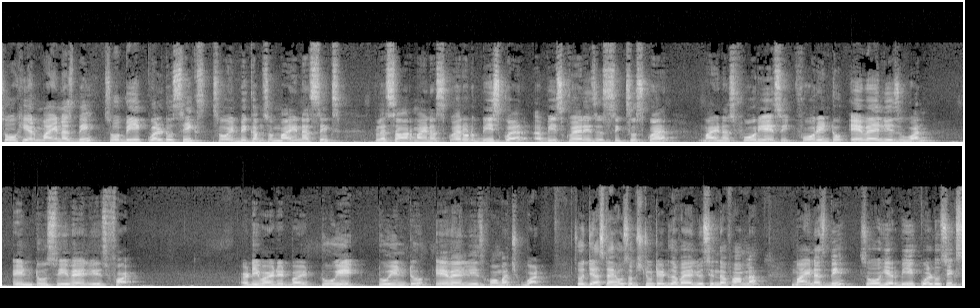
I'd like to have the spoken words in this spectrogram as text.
so here minus b. So b equal to 6 so it becomes minus 6 plus or minus square root b square. Uh, b square is 6 square minus 4ac 4 into a value is 1 into c value is 5 uh, divided by 2a 2 into a value is how much? 1 so just i have substituted the values in the formula minus b. So here b equal to 6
